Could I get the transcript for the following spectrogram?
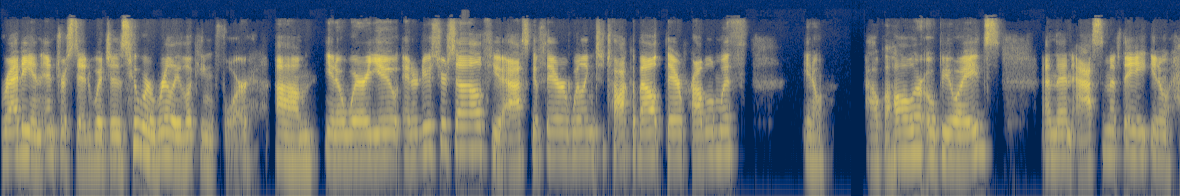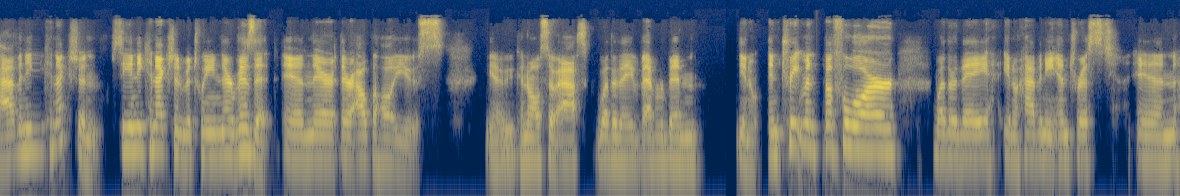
ready and interested, which is who we're really looking for. Um, you know, where you introduce yourself, you ask if they're willing to talk about their problem with, you know, alcohol or opioids and then ask them if they you know have any connection see any connection between their visit and their their alcohol use. You know you can also ask whether they've ever been you know in treatment before whether they you know have any interest in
